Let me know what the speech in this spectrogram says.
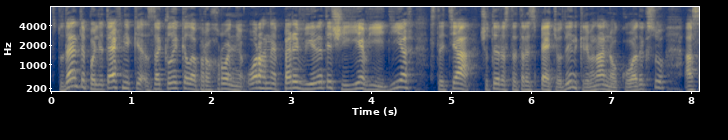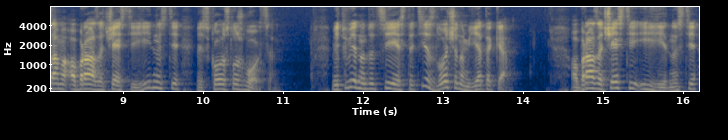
Студенти політехніки закликали правоохоронні органи перевірити, чи є в її діях стаття 435.1 Кримінального кодексу, а саме образа честі і гідності військовослужбовця. Відповідно до цієї статті злочином є таке: образа честі і гідності,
